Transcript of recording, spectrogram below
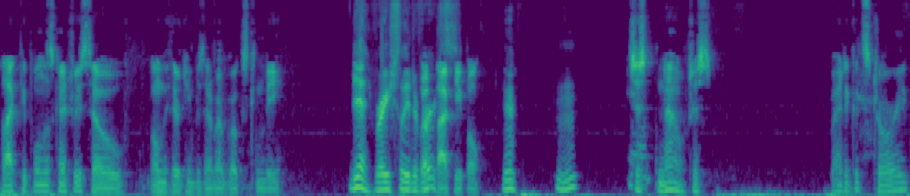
black people in this country, so only 13% of our books can be yeah racially diverse black people. yeah mm-hmm. Just no, just write a good story,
